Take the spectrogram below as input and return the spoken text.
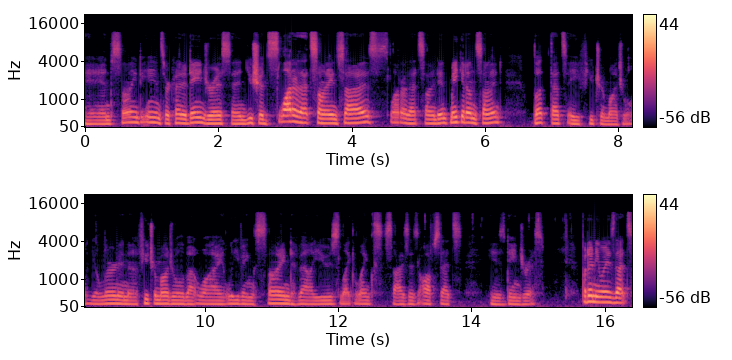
And signed ints are kind of dangerous, and you should slaughter that signed size, slaughter that signed int, make it unsigned, but that's a future module. You'll learn in a future module about why leaving signed values like lengths, sizes, offsets is dangerous. But anyways, that,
